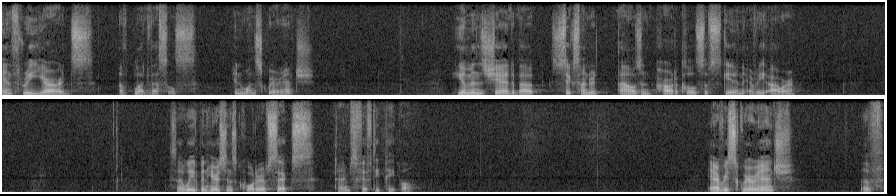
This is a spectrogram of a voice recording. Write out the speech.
and 3 yards of blood vessels in one square inch. Humans shed about 600,000 particles of skin every hour. So we've been here since quarter of six times 50 people. Every square inch of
